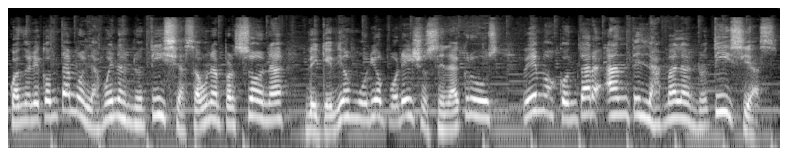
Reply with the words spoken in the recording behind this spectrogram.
Cuando le contamos las buenas noticias a una persona de que Dios murió por ellos en la cruz, debemos contar antes las malas noticias,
